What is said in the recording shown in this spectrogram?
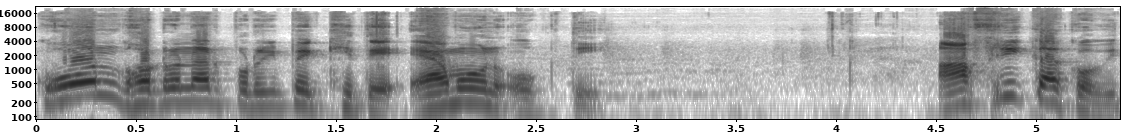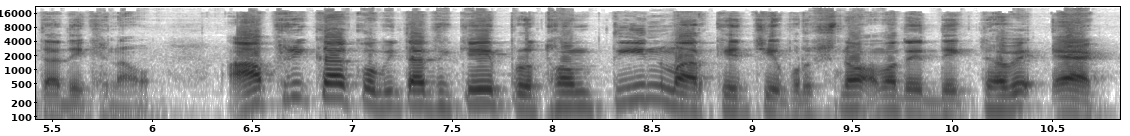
কোন ঘটনার পরিপ্রেক্ষিতে এমন উক্তি? আফ্রিকা কবিতা দেখে নাও। আফ্রিকা কবিতা থেকে প্রথম তিন মার্কের যে প্রশ্ন আমাদের দেখতে হবে, এক।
